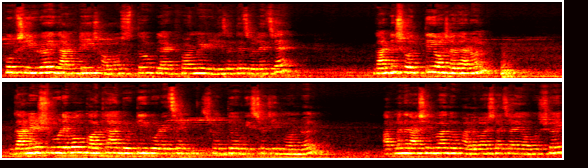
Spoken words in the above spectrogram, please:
খুব শীঘ্রই গানটি সমস্ত প্ল্যাটফর্মে রিলিজ হতে চলেছে। গানটি সত্যিই অসাধারণ। গানের সুর এবং কথা দুটি করেছেন শ্রদ্ধেয় বিশ্বজিৎ মণ্ডল। আপনাদের আশীর্বাদ ও ভালোবাসা চাই অবশ্যই।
